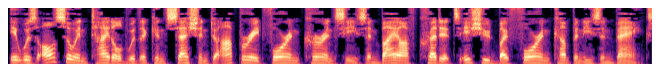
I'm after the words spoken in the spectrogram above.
It was also entitled with a concession to operate foreign currencies and buy off credits issued by foreign companies and banks.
